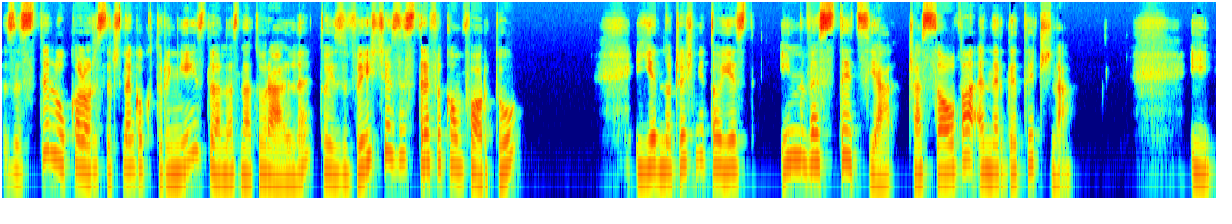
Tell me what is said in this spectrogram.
ze stylu kolorystycznego, który nie jest dla nas naturalny, to jest wyjście ze strefy komfortu i jednocześnie to jest inwestycja czasowa, energetyczna. I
